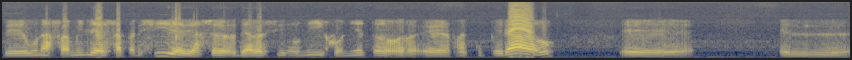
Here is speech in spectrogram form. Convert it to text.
de una familia desaparecida, de, de haber sido un hijo, nieto recuperado, el,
